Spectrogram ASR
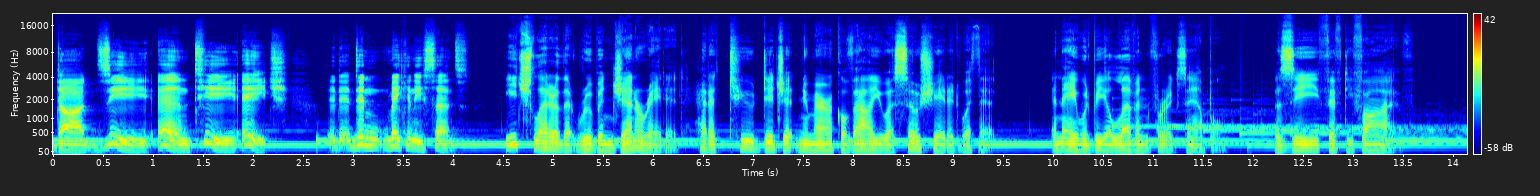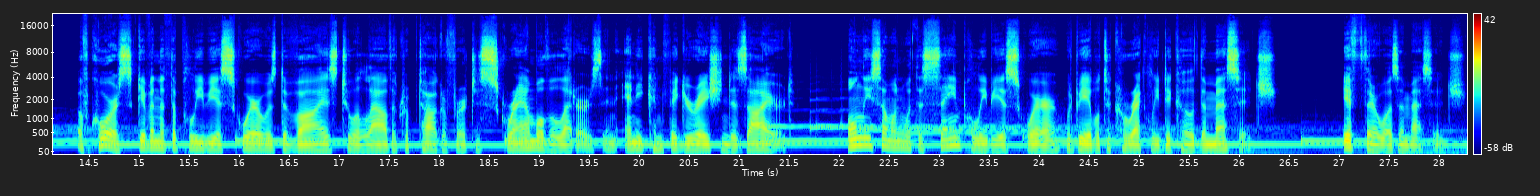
dot Z N T H. It, it didn't make any sense. Each letter that Reuben generated had a two digit numerical value associated with it. An A would be 11, for example, a Z 55. Of course, given that the Polybius square was devised to allow the cryptographer to scramble the letters in any configuration desired, only someone with the same Polybius square would be able to correctly decode the message. If there was a message,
